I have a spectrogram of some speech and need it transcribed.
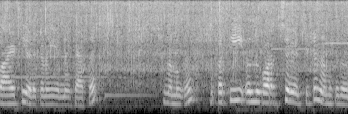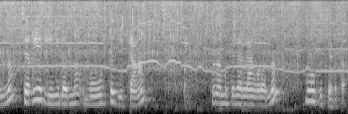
വഴറ്റിയെടുക്കണം ഈ എണ്ണയ്ക്കകത്ത് നമുക്ക് ഇപ്പോൾ തീ ഒന്ന് കുറച്ച് വെച്ചിട്ട് നമുക്കിതൊന്ന് ചെറിയ രീതിയിലൊന്ന് മൂത്ത് കിട്ടണം. അപ്പോൾ നമുക്കിതെല്ലാം കൂടെ ഒന്ന് മൂപ്പിച്ചെടുക്കാം.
